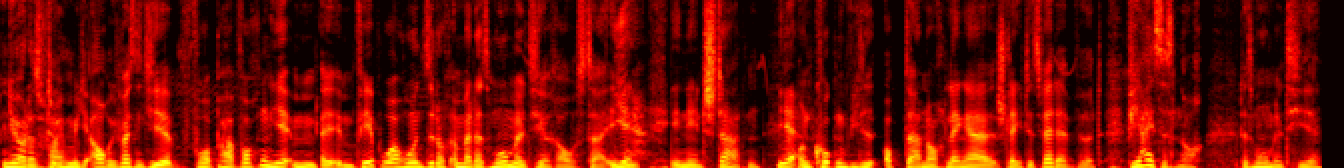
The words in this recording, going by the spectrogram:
Ja, das frage ich mich auch. Ich weiß nicht, hier vor ein paar Wochen, hier im, äh, im Februar, holen sie doch immer das Murmeltier raus da in, Ja. in den Staaten. Ja. Und gucken, wie, ob da noch länger schlechtes Wetter wird. Wie heißt es noch, das Murmeltier?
